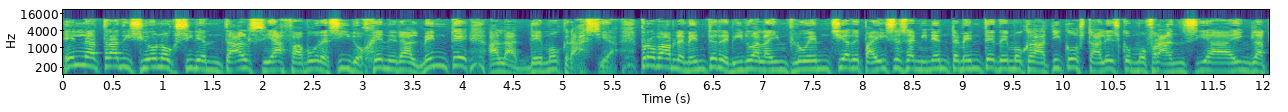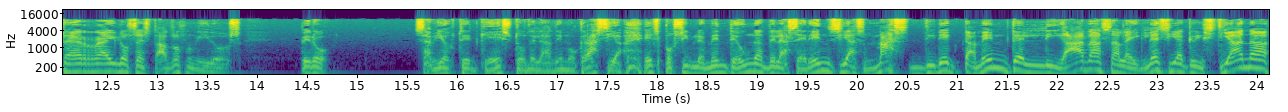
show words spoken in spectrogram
En la tradición occidental se ha favorecido generalmente a la democracia, probablemente debido a la influencia de países eminentemente democráticos tales como Francia, Inglaterra y los Estados Unidos. Pero, ¿sabía usted que esto de la democracia es posiblemente una de las herencias más directamente ligadas a la Iglesia cristiana,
